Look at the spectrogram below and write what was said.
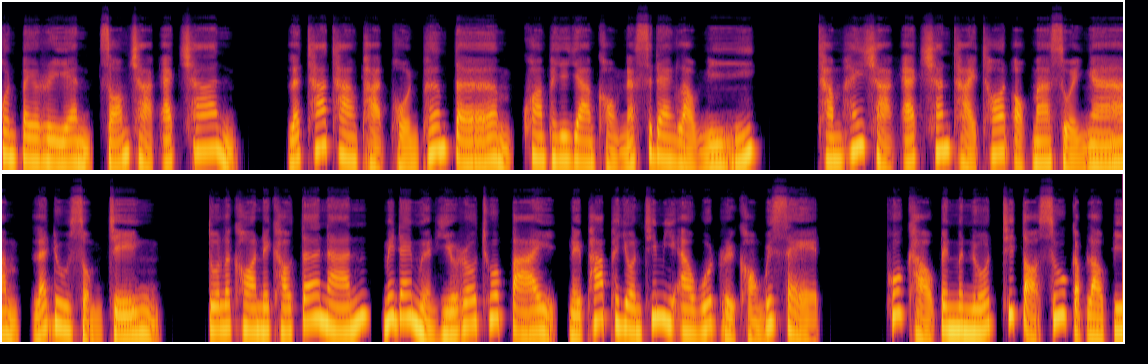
คนไปเรียน ซ้อมฉากแอคชั่น และท่าทางผาดผลเพิ่มเติม ความพยายามของนักแสดงเหล่านี้ทำให้ฉากแอคชั่นถ่ายทอดออกมาสวยงาม และดูสมจริง ตัวละครในเคาน์เตอร์นั้นไม่ได้เหมือนฮีโร่ทั่วไป ในภาพยนตร์ที่มีอาวุธหรือของวิเศษ พวกเขาเป็นมนุษย์ที่ต่อสู้กับเหล่าปี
